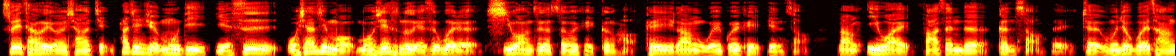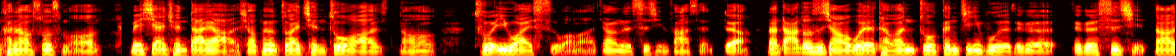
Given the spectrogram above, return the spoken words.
所以才会有人想要检。他检举的目的也是，我相信某某些程度也是为了希望这个社会可以更好，可以让违规可以变少，让意外发生的更少。对，就我们就不会常常看到说什么。没系安全带啊，小朋友坐在前座啊，然后出了意外死亡啊，这样的事情发生，对啊，那大家都是想要为了台湾做更进一步的这个这个事情，那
